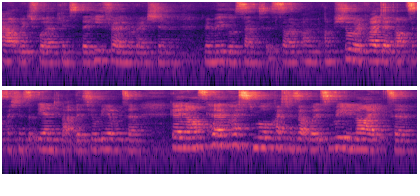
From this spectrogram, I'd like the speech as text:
outreach work into the Heathrow Immigration Removal Centres. So I'm, I'm, I'm sure if I don't answer questions at the end about this, you'll be able to go and ask her question, more questions about what it's really like to,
